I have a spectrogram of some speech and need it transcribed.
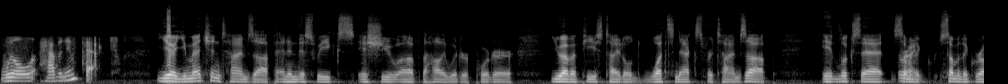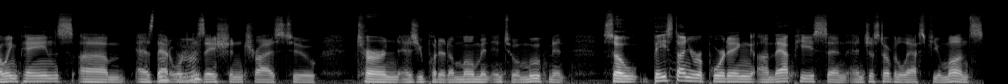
will have an impact. Yeah, you mentioned Time's Up, and in this week's issue of The Hollywood Reporter, you have a piece titled "What's Next for Time's Up." It looks at some right. of the some of the growing pains um, as that mm-hmm. organization tries to turn, as you put it, a moment into a movement. So, based on your reporting on that piece and, and just over the last few months,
